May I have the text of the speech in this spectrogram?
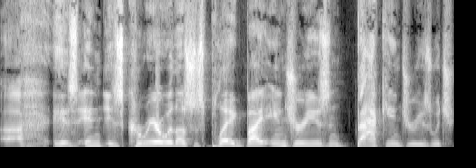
Uh, his in, his career with us was plagued by injuries and back injuries, which,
